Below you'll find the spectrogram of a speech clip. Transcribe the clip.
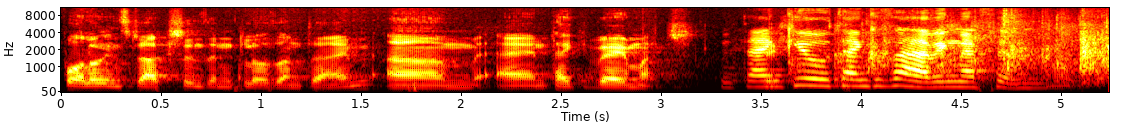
follow instructions and close on time. Um, and thank you very much. Thank you. Thank you for having my film.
